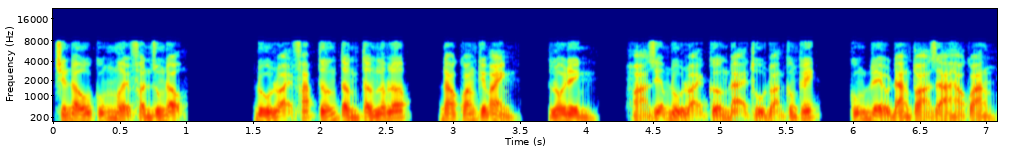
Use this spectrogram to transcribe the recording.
chiến đấu cũng mười phần rung động. Đủ loại pháp tướng tầng tầng lớp lớp, đao quang kiếm ảnh, lôi đình, hỏa diễm đủ loại cường đại thủ đoạn công kích, cũng đều đang tỏa ra hào quang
